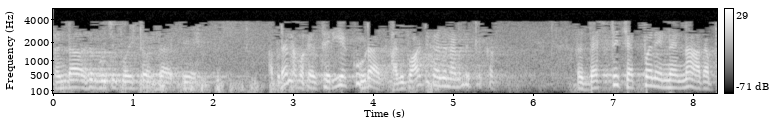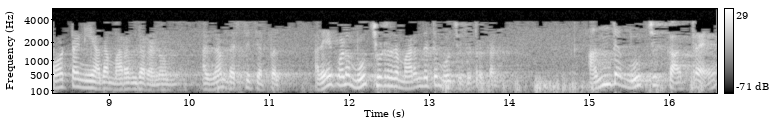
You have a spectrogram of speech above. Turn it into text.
ரெண்டாவது மூச்சு போயிட்டு வந்தாச்சு. அப்படின்னா நமக்கு அது தெரியக்கூடாது. அது பாட்டுக்கு அது நடந்துட்டு இருக்கணும் பெஸ்ட் செப்பல் என்னன்னா அதை போட்ட நீ அதை மறந்துடணும். அதுதான் பெஸ்ட் செப்பல். அதே போல மூச்சுடுறத மறந்துட்டு மூச்சு விட்டுட்டு இருக்கணும். அந்த மூச்சு காற்ற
